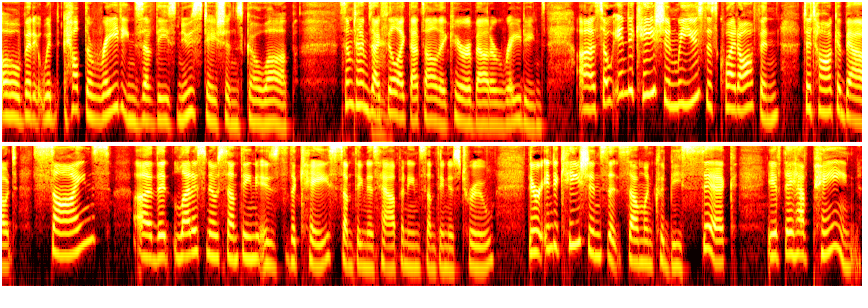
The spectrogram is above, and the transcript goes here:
Oh, but it would help the ratings of these news stations go up. Sometimes I feel like that's all they care about are ratings. Uh, so, indication, we use this quite often to talk about signs uh, that let us know something is the case, something is happening, something is true. There are indications that someone could be sick if they have pain.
